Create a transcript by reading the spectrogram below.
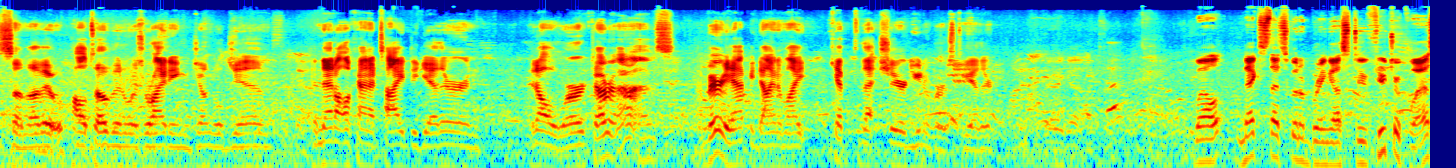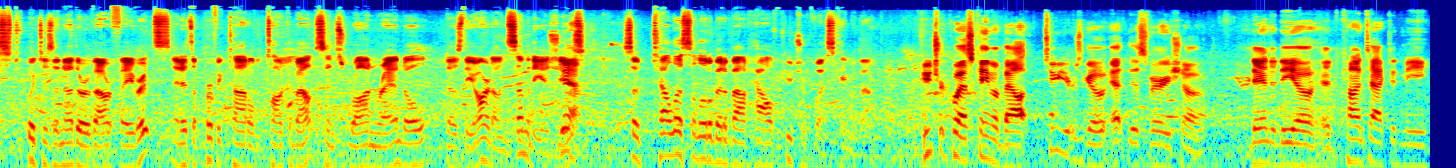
some of it. Paul Tobin was writing Jungle Jim, Yeah. and that all kind of tied together, and it all worked. I, I was I'm very happy Dynamite kept that shared universe together. Very good. Well, next that's going to bring us to Future Quest, which is another of our favorites, and it's a perfect title to talk about since Ron Randall does the art on some of the issues. Yeah. So tell us a little bit about how Future Quest came about. Future Quest came about two years ago at this very show. Dan DiDio had contacted me.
